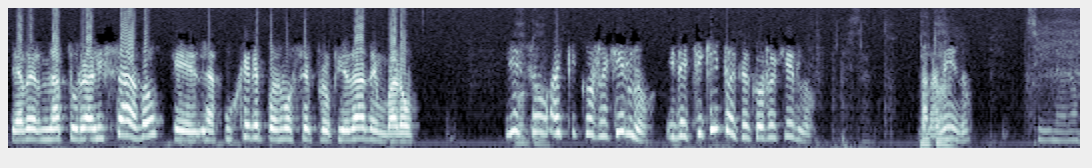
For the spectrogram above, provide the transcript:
de haber naturalizado que las mujeres podemos ser propiedad de un varón. Y eso hay que corregirlo, y de chiquito hay que corregirlo, para total. mí, ¿no? Sí, no, no.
